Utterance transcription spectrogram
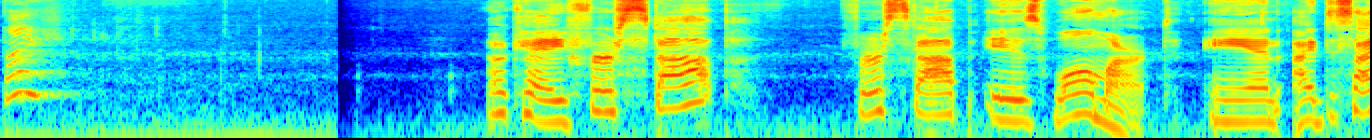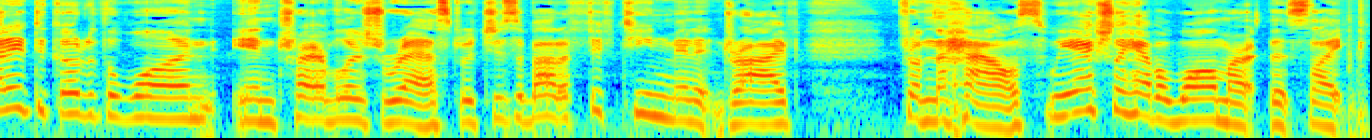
Bye. Okay, first stop. First stop is Walmart, and I decided to go to the one in Traveler's Rest, which is about a 15 minute drive from the house. We actually have a Walmart that's like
